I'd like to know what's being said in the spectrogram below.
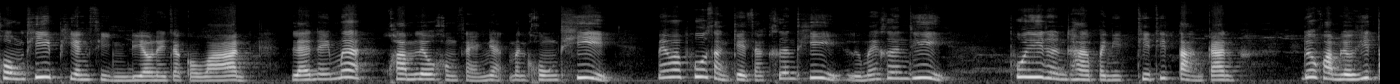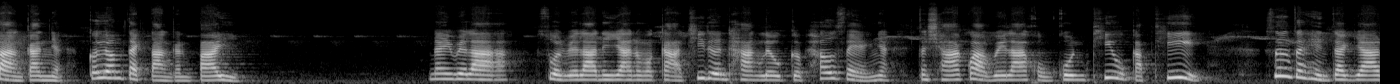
คงที่เพียงสิ่งเดียวในจักรวาล และในเมื่อความเร็วของแสงเนี่ยมันคงที่ ไม่ว่าผู้สังเกตจะเคลื่อนที่หรือไม่เคลื่อนที่ ผู้ที่เดินทางไปในทิศที่ต่างกัน ด้วยความเร็วที่ต่างกันเนี่ย ก็ย่อมแตกต่างกันไป ในเวลาส่วนเวลาในยานอวกาศที่เดินทางเร็วเกือบเท่าแสงเนี่ยจะช้ากว่าเวลาของคนที่อยู่กับที่ ซึ่งจะเห็นจากยาน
